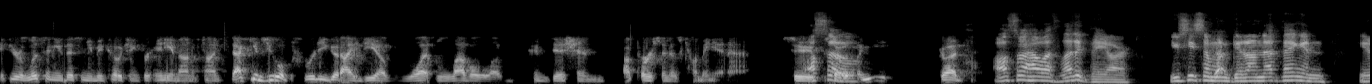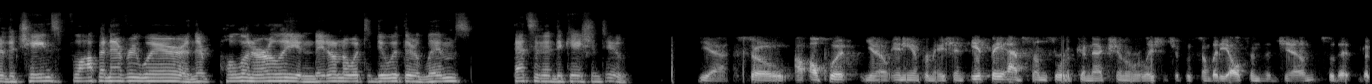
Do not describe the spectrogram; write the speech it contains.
if you're listening to this and you've been coaching for any amount of time, that gives you a pretty good idea of what level of condition a person is coming in at. So, Also- so go ahead. Also, how athletic they are. You see someone Yeah. get on that thing and you know the chains flopping everywhere and they're pulling early and they don't know what to do with their limbs. That's an indication too. Yeah. So I'll put, you know, any information if they have some sort of connection or relationship with somebody else in the gym so that the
